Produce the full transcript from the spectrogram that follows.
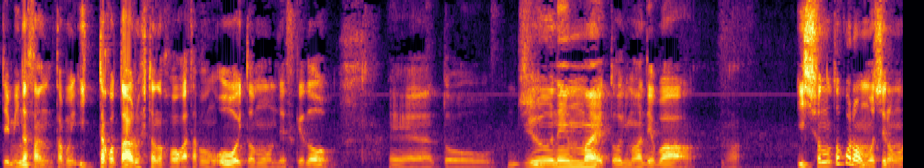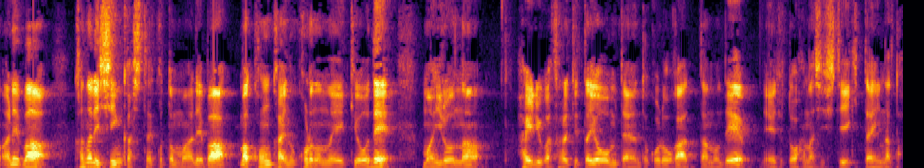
て皆さん多分行ったことある人の方が多分多いと思うんですけど、えっ、と、10年前と今では、一緒のところももちろんあれば、かなり進化したこともあれば、まあ、今回のコロナの影響で、まあ、いろんな配慮がされてたよ、みたいなところがあったので、えーちょっとお話ししていきたいなと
